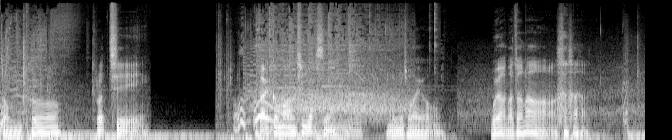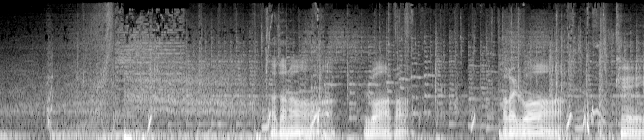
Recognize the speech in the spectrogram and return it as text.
점프. 그렇지. 깔끔한 실력승 너무 좋아요. 뭐야 나잖아. 나잖아. 일로와 아가. 아가 일로와. 오케이.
